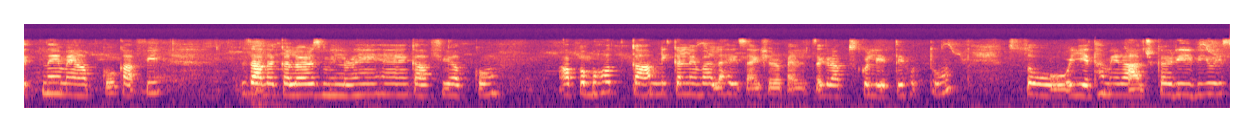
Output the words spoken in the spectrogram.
इतने में आपको काफ़ी ज़्यादा कलर्स मिल रहे हैं काफ़ी आपको। आपको बहुत काम निकलने वाला है इस आई शेडो पैलेट से अगर आप इसको लेते हो तो। सो so, ये था मेरा आज का रिव्यू इस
